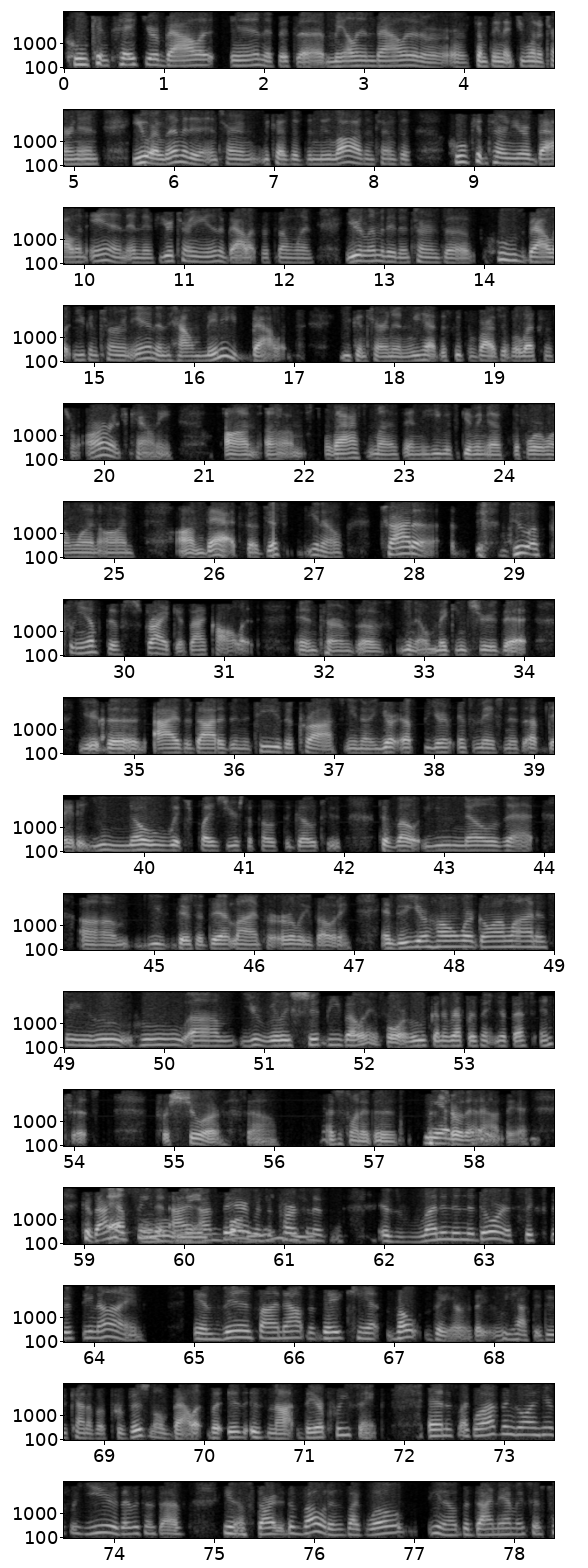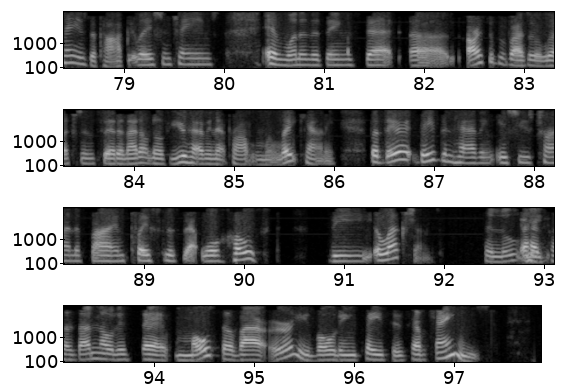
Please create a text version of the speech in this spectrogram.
who can take your ballot in if it's a mail-in ballot or, or something that you want to turn in. You are limited in terms because of the new laws in terms of who can turn your ballot in. And if you're turning in a ballot for someone, you're limited in terms of whose ballot you can turn in and how many ballots you can turn in. We had the supervisor of elections from Orange County on um last month and he was giving us the 411 on on that. So just, you know, try to do a preemptive strike as I call it in terms of, you know, making sure that your the I's are dotted and the T's are crossed. You know, your up your information is updated. You know which place you're supposed to go to to vote. You know that um you there's a deadline for early voting. And do your homework, go online and see who who um you really should be voting for, who's going to represent your best interest for sure. So I just wanted to yeah, throw that out there. Because I have seen it. I, I'm there when the person is is running in the door at six fifty nine, and then find out that they can't vote there. They, we have to do kind of a provisional ballot, but it is not their precinct. And it's like, well, I've been going here for years, ever since I've, you know, started to vote. And it's like, well, you know, the dynamics have changed, the population changed, and one of the things that uh, our supervisor of elections said, and I don't know if you're having that problem in Lake County, but they're they've been having issues trying to find places that will host the elections Absolutely, because I noticed that most of our early voting places have changed.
